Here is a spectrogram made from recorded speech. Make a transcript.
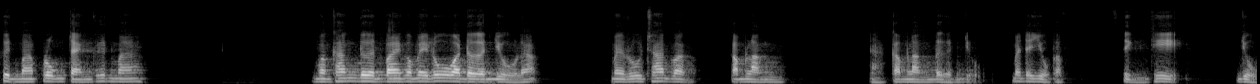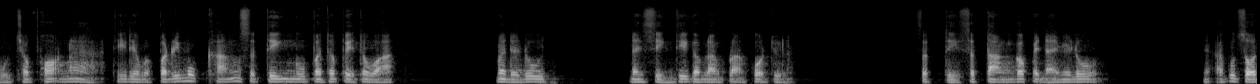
ขึ้นมาปรุงแต่งขึ้นมา บางครั้งเดินไปก็ไม่รู้ว่าเดินอยู่แล้ว ไม่รู้ชัดว่ากำลังนะกำลังเดินอยู่ ไม่ได้อยู่กับสิ่งที่อยู่เฉพาะหน้าที่เรียกว่าปริมุขขังสติงอุปทเปตวาไม่ได้รู้ ในสิ่งที่กำลังปรากฏอยู่แล้วสติสตังก็ไปไหนไม่รู้อกุศล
